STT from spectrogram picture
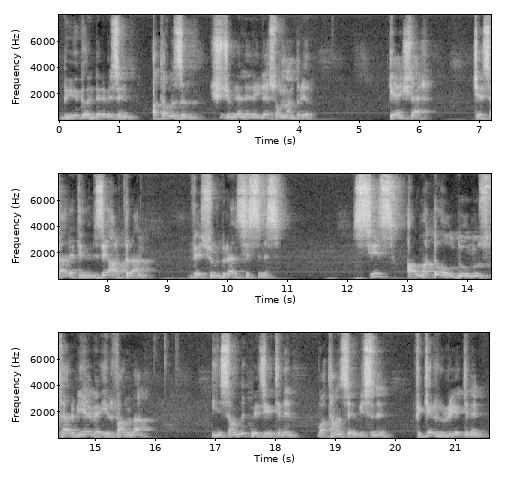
büyük önderimizin, atamızın şu cümleleriyle sonlandırıyorum. Gençler, cesaretinizi arttıran ve sürdüren sizsiniz. Siz almakta olduğunuz terbiye ve irfanla insanlık meziyetinin, vatan sevgisinin, fikir hürriyetinin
